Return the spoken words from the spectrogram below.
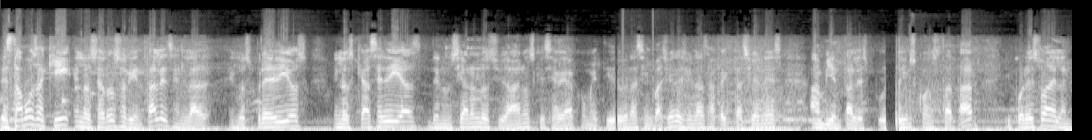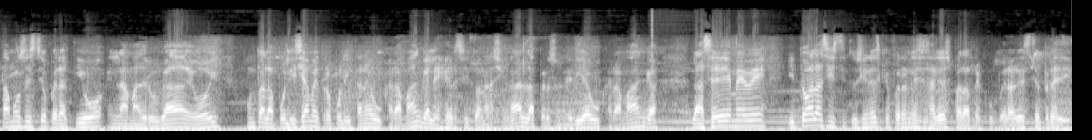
Estamos aquí en los Cerros Orientales, en, en, los predios en los que hace días denunciaron los ciudadanos que se había cometido unas invasiones y unas afectaciones ambientales. Pudimos constatar y por eso adelantamos este operativo en la madrugada de hoy junto a la Policía Metropolitana de Bucaramanga, el Ejército Nacional, la Personería de Bucaramanga, la CDMB y todas las instituciones que fueron necesarias para recuperar este predio.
